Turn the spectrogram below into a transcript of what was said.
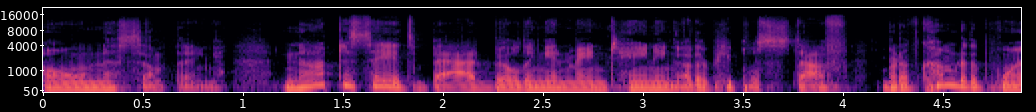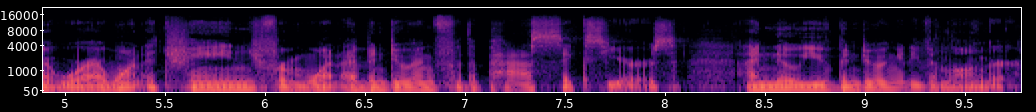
own something. Not to say it's bad building and maintaining other people's stuff, but I've come to the point where I want to change from what I've been doing for the past six years. I know you've been doing it even longer.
